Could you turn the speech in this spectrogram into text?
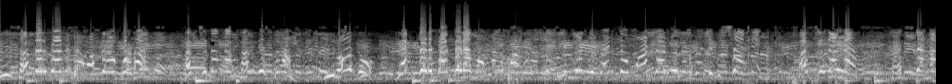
ఈ- సందర్భాన్ని మేమందరం కూడా ఖచ్చితంగా ఖండిస్తున్నాం. ఈ రోజు ఎక్కడికక్కడ ఇబ్బంది పెడుతూ మాట్లాడుతున్నటువంటి విషయాన్ని ఖచ్చితంగా ఖచ్చితంగా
